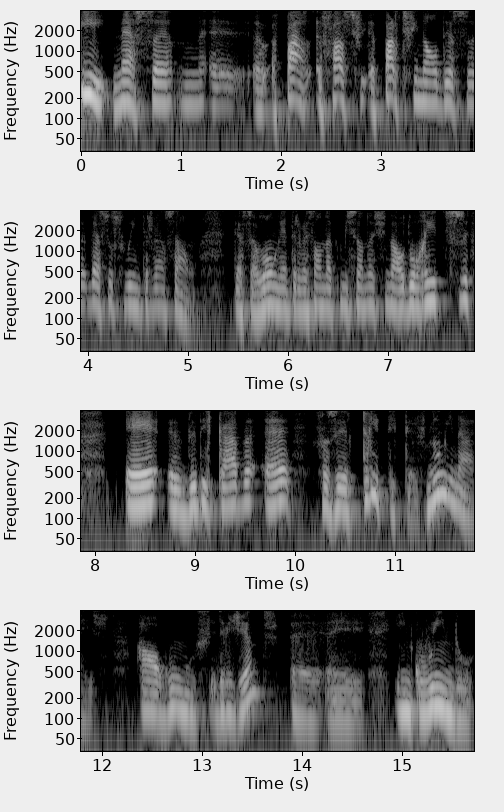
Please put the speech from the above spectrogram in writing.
E nessa eh, a, fase, a, parte final dessa, dessa sua intervenção, dessa longa intervenção na Comissão Nacional do RITS, é eh, dedicada a fazer críticas nominais a alguns dirigentes, eh, incluindo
